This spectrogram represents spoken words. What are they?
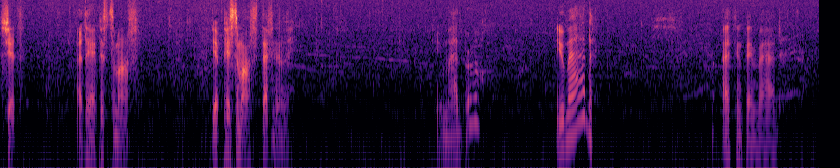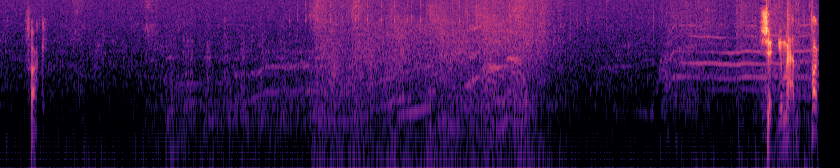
Shit. I think I pissed him off. Yep, pissed him off, definitely. You mad, bro? You mad? I think they mad. Fuck. Shit, you mad? Fuck!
